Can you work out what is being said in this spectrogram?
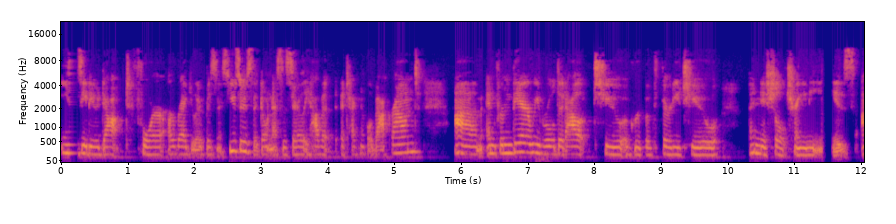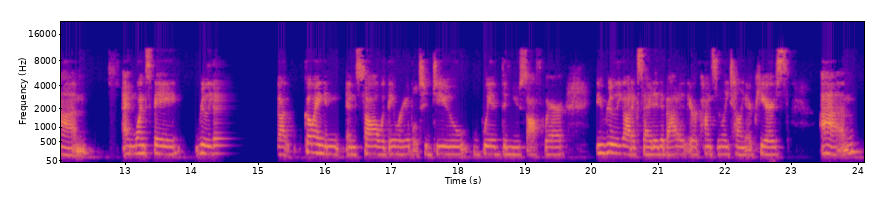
easy to adopt for our regular business users that don't necessarily have a, a technical background. Um, and from there, we rolled it out to a group of 32 initial trainees. Um, and once they really got going and, and, saw what they were able to do with the new software, they really got excited about it. They were constantly telling their peers. Um,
